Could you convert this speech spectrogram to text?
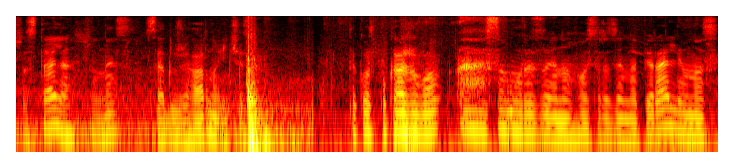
Що стеля, що низ, все дуже гарно і чисто. Також покажу вам е, саму резину. Ось резина Pirelli у нас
